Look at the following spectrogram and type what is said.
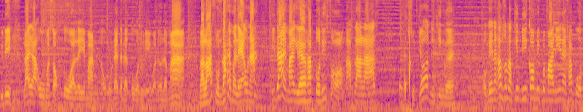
ดูดิได้ลาอูมา 2 ตัวเลมันโอ้โหได้แต่ละตัวดูดิวันเดอร์ลามาลาลาสผมได้มาแล้วนะ นี่ได้มาอีกแล้วครับ ตัวที่ 2 ครับลาลาสสุดยอดจริง ๆ เลย โอเคนะครับสำหรับคลิปนี้ก็มีประมาณนี้นะครับผม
